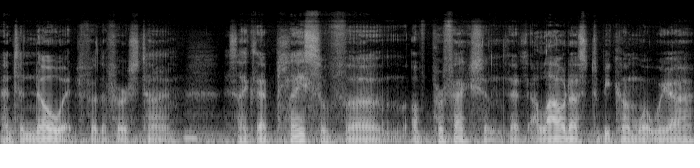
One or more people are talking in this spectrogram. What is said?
and to know it for the first time. Mm. It's like that place of, uh, of perfection that allowed us to become what we are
